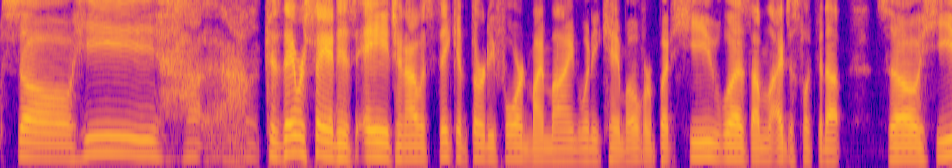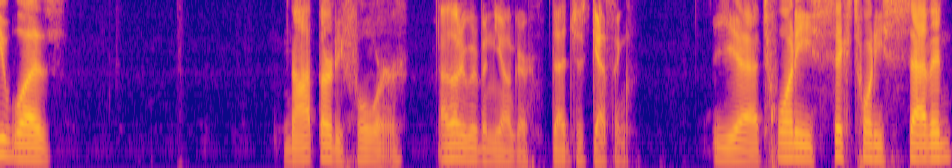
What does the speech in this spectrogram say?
so he because they were saying his age and i was thinking 34 in my mind when he came over but he was um, i just looked it up so he was not 34 I thought he would have been younger. That just guessing. yeah 26 27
